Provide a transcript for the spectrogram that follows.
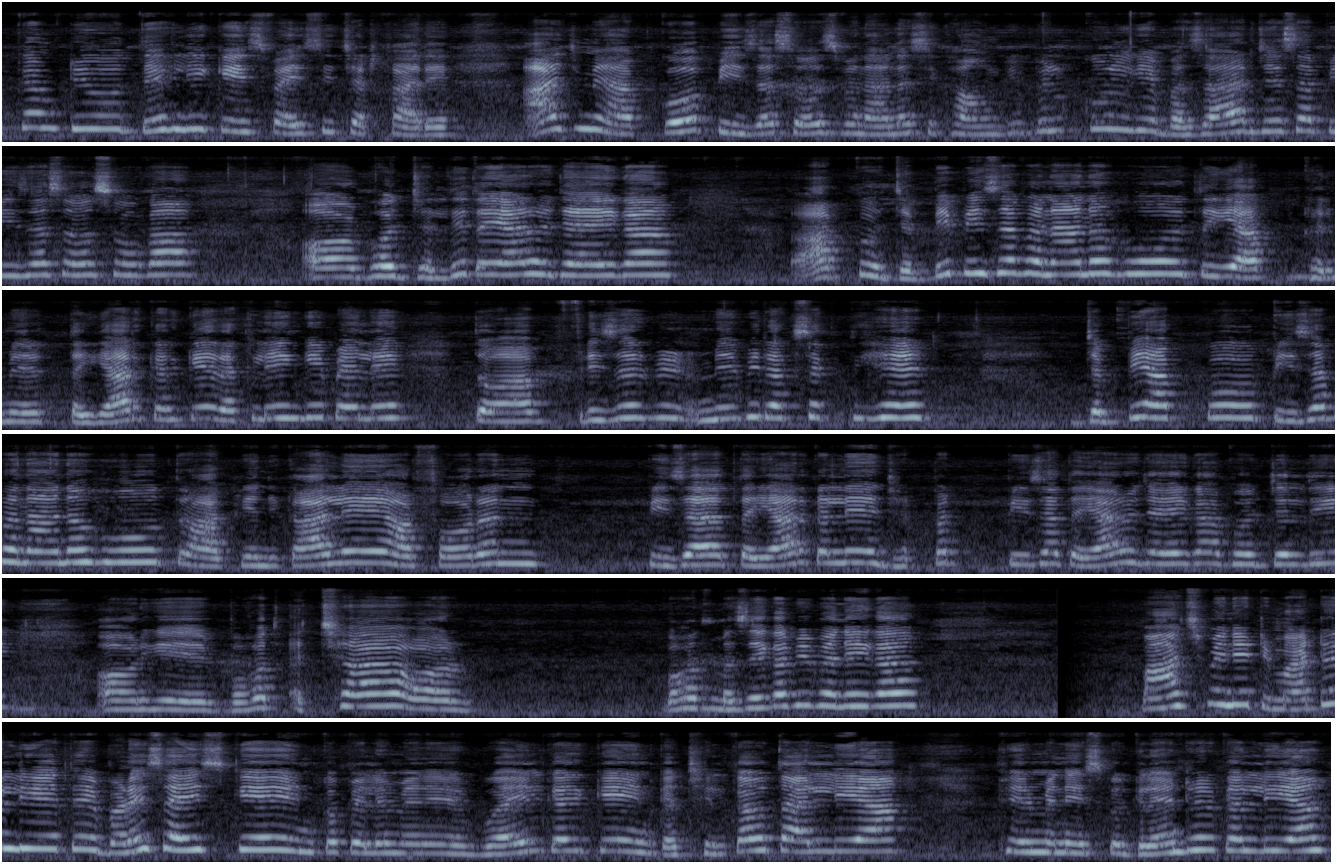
के स्पाइसी चटखारे। आज मैं आपको पिज़्ज़ा सॉस बनाना सिखाऊँगी। बिल्कुल ये बाज़ार जैसा पिज़्ज़ा सॉस होगा और बहुत जल्दी तैयार हो जाएगा। आपको जब भी पिज़्ज़ा बनाना हो तो ये आप घर में तैयार करके रख लेंगे पहले तो आप फ्रीज़र में भी रख सकती हैं। जब भी आपको पिज़्ज़ा बनाना हो तो आप ये निकालें और फ़ौर पिज़्ज़ा तैयार कर लें। झटपट पिज़्ज़ा तैयार हो जाएगा बहुत जल्दी और ये बहुत अच्छा और बहुत मज़े का भी बनेगा। पाँच मैंने टमाटर लिए थे बड़े साइज़ के, इनको पहले मैंने बॉईल करके इनका छिलका उतार लिया, फिर मैंने इसको ग्राइंडर कर लिया।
